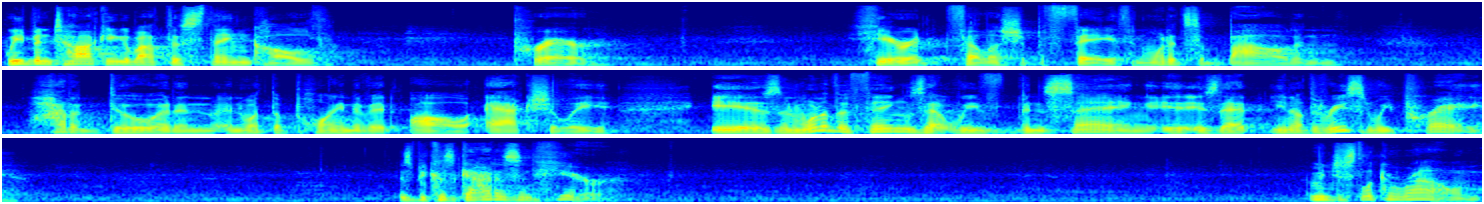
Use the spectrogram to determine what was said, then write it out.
We've been talking about this thing called prayer here at Fellowship of Faith and what it's about and how to do it and, and what the point of it all actually is. And one of the things that we've been saying is, is that, you know, the reason we pray is because God isn't here. I mean, just look around.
